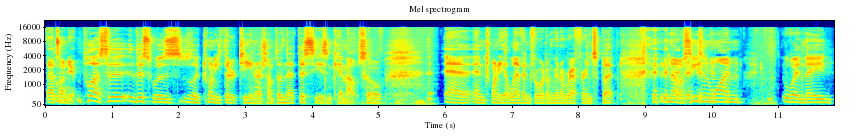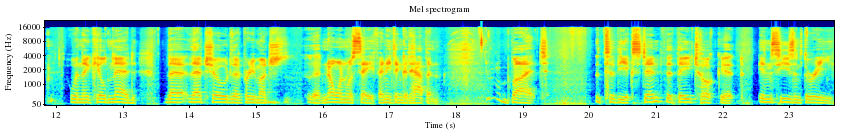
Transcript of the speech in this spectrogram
that's on you. Plus, uh, this was like 2013 or something that this season came out. So, and, and 2011 for what I'm going to reference. But no, season one, when they when they killed Ned, that that showed that pretty much that no one was safe. Anything could happen. But to the extent that they took it in season three,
